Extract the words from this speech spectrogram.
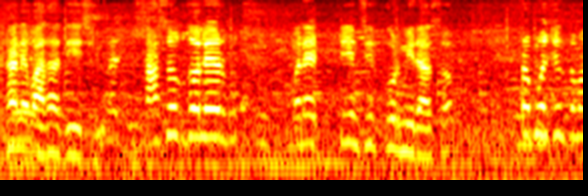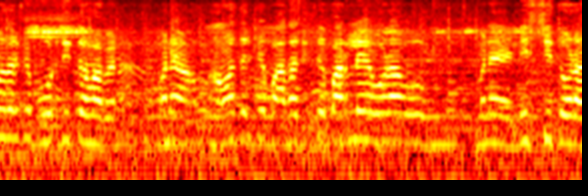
এখানে বাধা দিয়েছিল। শাসক দলের মানে টিএমসির কর্মীরা সব। ওরা বলছেন তোমাদেরকে ভোট দিতে হবে না। মানে আমাদেরকে বাধা দিতে পারলে ওরা মানে নিশ্চিত ওরা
